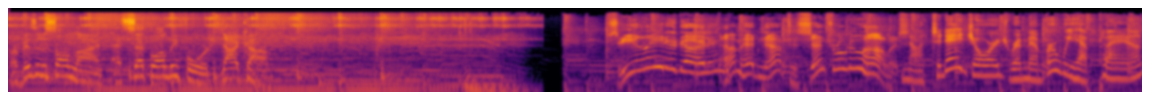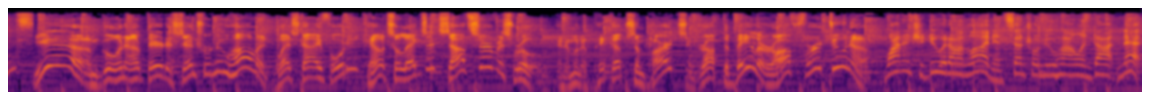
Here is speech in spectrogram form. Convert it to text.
or visit us online at SethWadleyFord.com. See you later, darling. I'm heading out to Central New Holland. Not today, George. Remember, we have plans. Yeah, I'm going out there to Central New Holland, West I 40, Council Exit, South Service Road. And I'm going to pick up some parts and drop the baler off for a tune up. Why don't you do it online at centralnewholland.net?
